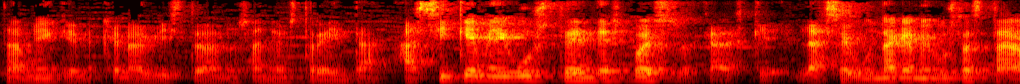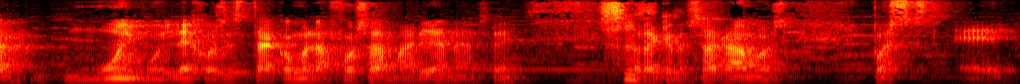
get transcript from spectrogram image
también que, no he visto en los años 30. Así que me gusten después, claro, es que la segunda que me gusta está muy, muy lejos, está como en la fosa Marianas, ¿eh? para que nos hagamos. Pues eh,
